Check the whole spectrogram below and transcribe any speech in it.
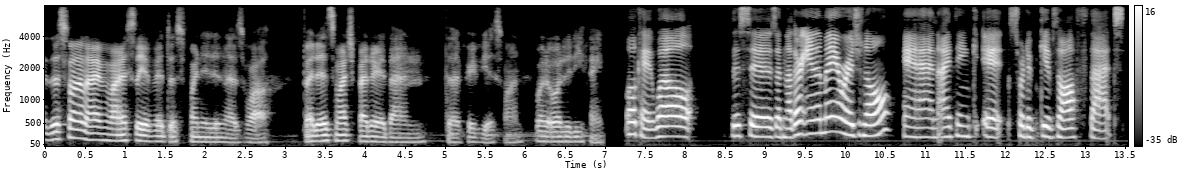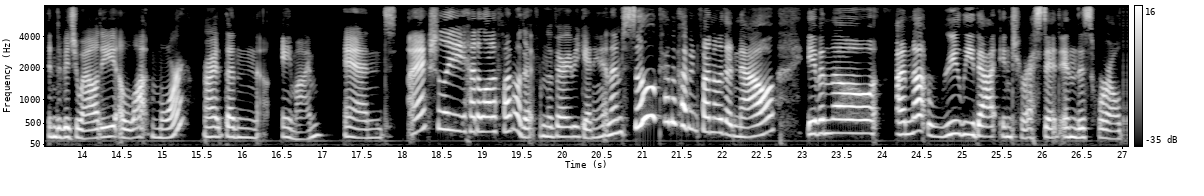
this one I'm honestly a bit disappointed in as well. But it's much better than the previous one. What, what did you think? Okay, well, this is another anime original, and I think it sort of gives off that individuality a lot more, right, than a mime. And I actually had a lot of fun with it from the very beginning, and I'm still kind of having fun with it now, even though I'm not really that interested in this world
